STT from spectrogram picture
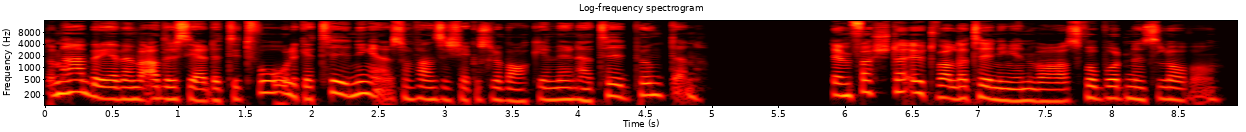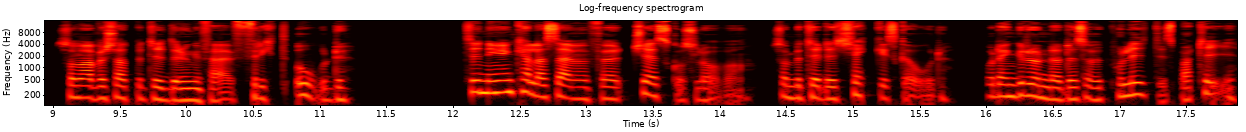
De här breven var adresserade till två olika tidningar som fanns i Tjeckoslovakien vid den här tidpunkten. Den första utvalda tidningen var Svobodne Slovo, som översatt betyder ungefär fritt ord. Tidningen kallas även för Tjeskoslovo, som betyder tjeckiska ord, och den grundades av ett politiskt parti.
